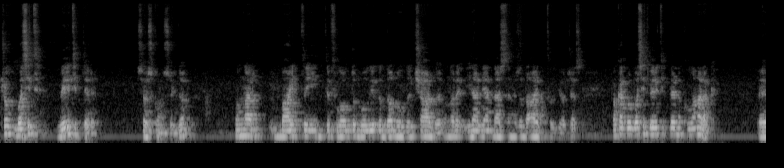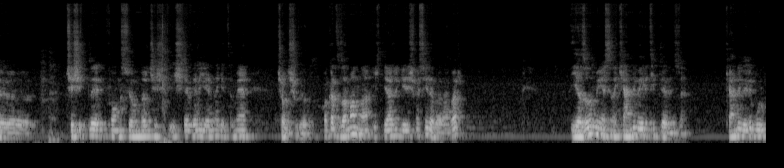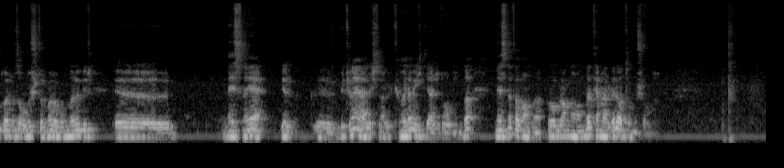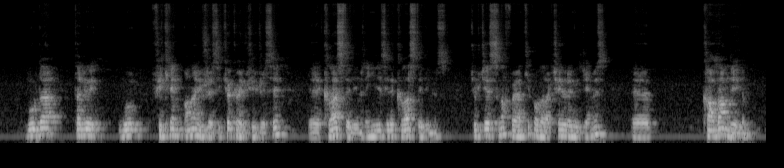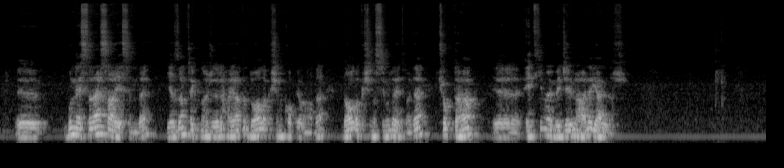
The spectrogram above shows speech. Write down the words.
çok basit veri tipleri söz konusuydu. Bunlar byte'dı, int'ti, float'tu, boolean'dı, double'dı, char'dı. Bunları ilerleyen derslerimizde daha ayrıntılı göreceğiz. Fakat bu basit veri tiplerini kullanarak e, çeşitli fonksiyonları, çeşitli işlevleri yerine getirmeye çalışılıyordu. Fakat zamanla ihtiyacın gelişmesiyle beraber yazılım bünyesinde kendi veri tiplerinizi, kendi veri gruplarınızı oluşturma ve bunları bir e, nesneye, bir e, bütüne yerleştirme, bir kümeleme ihtiyacı doğduğunda nesne tabanlı programlamanda temelleri atılmış oldu. Burada tabi bu fikrin ana hücresi, kök hücresi e, class dediğimiz, İngilizce'de class dediğimiz, Türkçe sınıf veya tip olarak çevirebileceğimiz e, kavram diyelim. E, bu nesneler sayesinde yazılım teknolojileri hayatın doğal akışını kopyalamada, doğal akışını simüle etmede çok daha e, etkin ve becerili hale geldiler.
